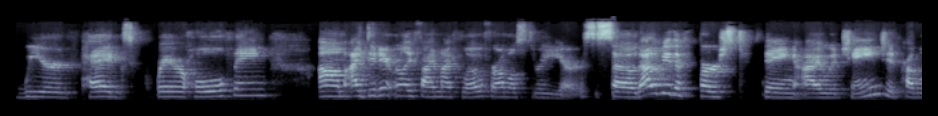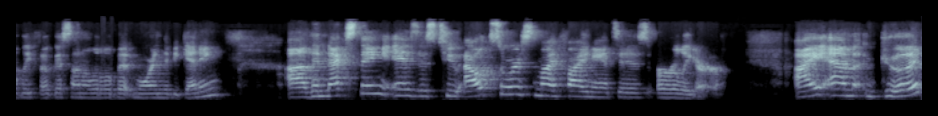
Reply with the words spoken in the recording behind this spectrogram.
weird peg square hole thing, um, I didn't really find my flow for almost three years. So that would be the first thing I would change and probably focus on a little bit more in the beginning. Uh, the next thing is is to outsource my finances earlier. I am good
